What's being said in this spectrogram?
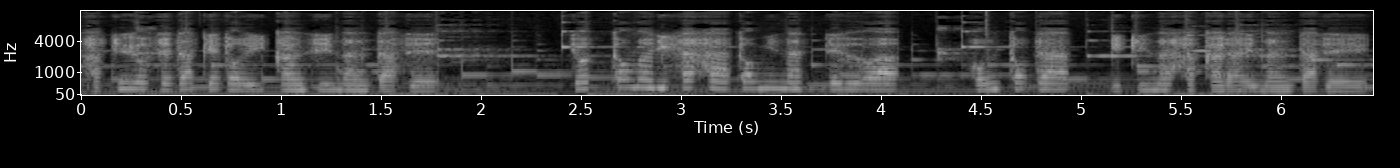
鉢寄せだけどいい感じなんだぜ。ちょっとマリサハートになってるわ。ほんとだ、粋な計らいなんだぜ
